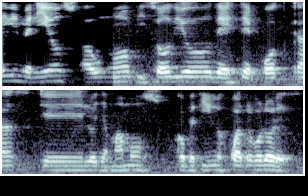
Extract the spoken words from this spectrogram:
y bienvenidos a un nuevo episodio de este podcast que lo llamamos Copetín los Cuatro Colores.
